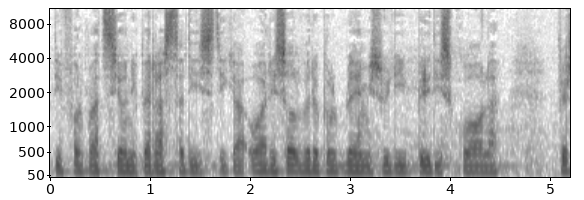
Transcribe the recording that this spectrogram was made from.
di informazioni per la statistica o a risolvere problemi sui libri di scuola. Per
